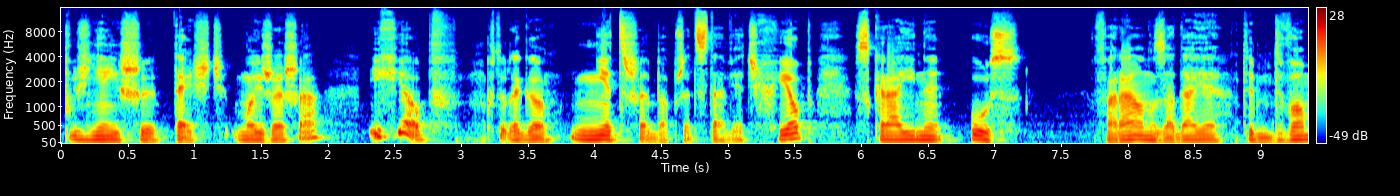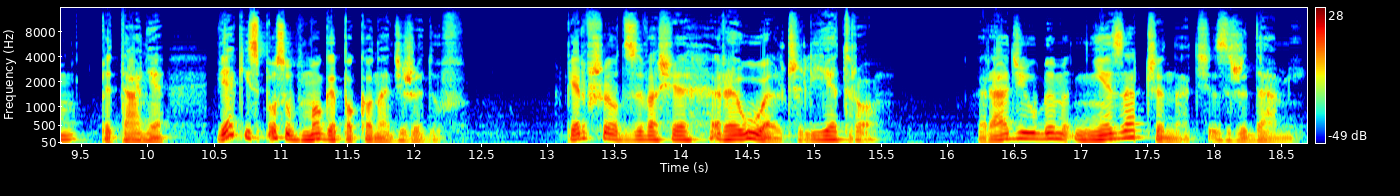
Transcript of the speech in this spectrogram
późniejszy teść Mojżesza, i Hiob, którego nie trzeba przedstawiać. Hiob z krainy Us. Faraon zadaje tym dwom pytanie: w jaki sposób mogę pokonać Żydów? Pierwszy odzywa się Reuel, czyli Jetro. Radziłbym nie zaczynać z Żydami.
